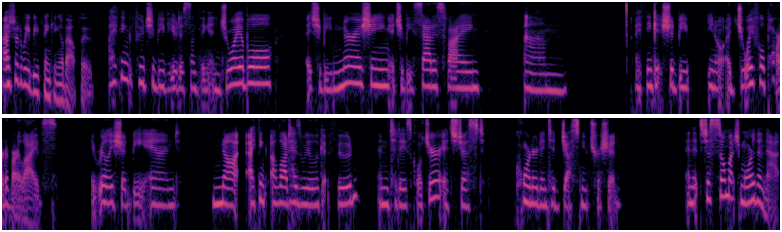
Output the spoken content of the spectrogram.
How I- should we be thinking about food? I think food should be viewed as something enjoyable. It should be nourishing. It should be satisfying. Um, I think it should be, you know, a joyful part of our lives. It really should be. And not, I think a lot of times when we look at food in today's culture, it's just cornered into just nutrition. And it's just so much more than that.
